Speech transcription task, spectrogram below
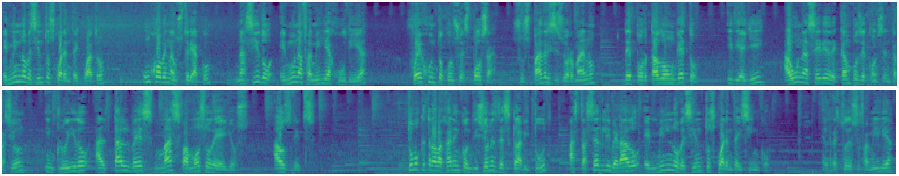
En 1944, un joven austriaco, nacido en una familia judía, fue junto con su esposa, sus padres y su hermano deportado a un gueto y de allí a una serie de campos de concentración incluido al tal vez más famoso de ellos, Auschwitz. Tuvo que trabajar en condiciones de esclavitud hasta ser liberado en 1945. El resto de su familia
